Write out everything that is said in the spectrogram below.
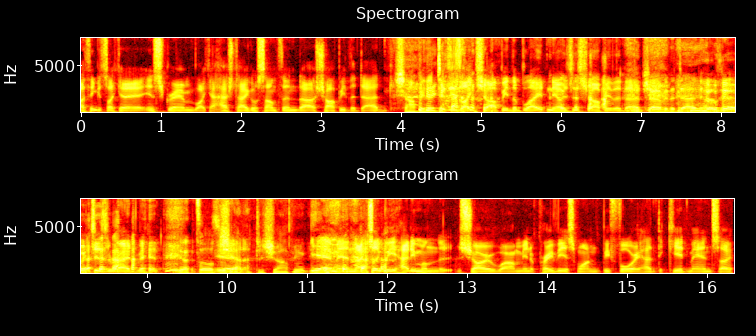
I think it's like a Instagram like a hashtag or something uh, Sharpie the Dad. Sharpie the Dad. he's like Sharpie the Blade, now he's just Sharpie the Dad. Sharpie the Dad. Hells yeah. which is rad, man. Yeah, that's awesome. Yeah. Shout out to Sharpie. Yeah, man. Actually, we had him on the show um, in a previous one before he had the kid, man. So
